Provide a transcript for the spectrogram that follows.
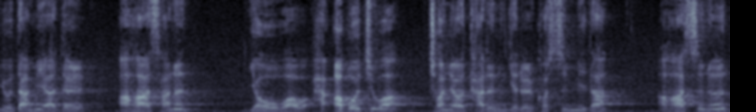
요담의 아들 아하사는 여호와 아버지와 전혀 다른 길을 걷습니다. 아하스는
